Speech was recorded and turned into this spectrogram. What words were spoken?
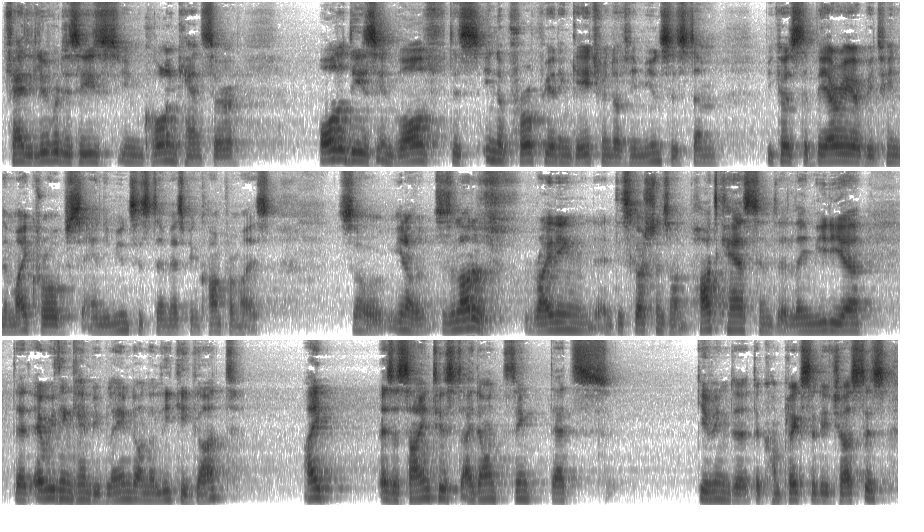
fatty liver disease, even colon cancer. All of these involve this inappropriate engagement of the immune system because the barrier between the microbes and the immune system has been compromised. So, you know, there's a lot of writing and discussions on podcasts and the lay media that everything can be blamed on a leaky gut. I, as a scientist, I don't think that's giving the, the complexity justice,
